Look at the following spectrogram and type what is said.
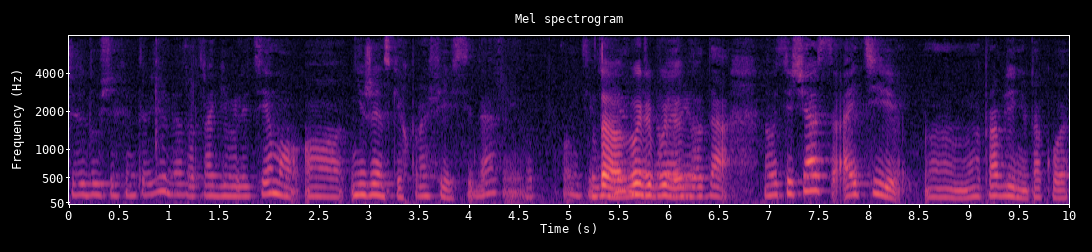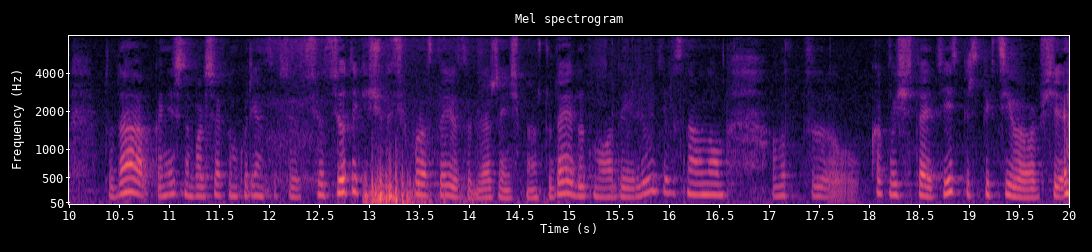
предыдущих интервью да, затрагивали тему э, неженских профессий, да, и вот помните, да, были, были, да. да. Но вот сейчас IT направление такое, туда, конечно, большая конкуренция все, все, все-таки еще до сих пор остается для женщин, потому что туда идут молодые люди в основном. Вот э, как вы считаете, есть перспектива вообще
